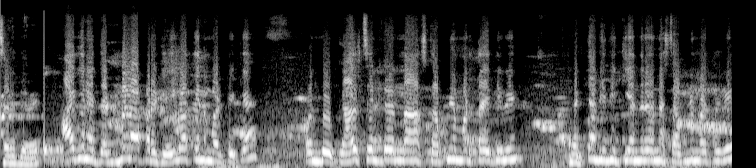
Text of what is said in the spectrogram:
ಸೇರಿದ್ದೇವೆ. ಹಾಗೆಯೇ ದೊಡ್ಡಬಳ್ಳಾಪುರಕ್ಕೆ ಇವತ್ತಿನ ಮಟ್ಟಕ್ಕೆ ಒಂದು ಕಾಲ್ ಸೆಂಟರ್ನ ಸ್ಥಾಪನೆ ಮಾಡ್ತಾ ಇದ್ದೀವಿ. ರಕ್ತ ಕೇಂದ್ರವನ್ನು ಕೇಂದ್ರವನ್ನ ಸ್ಥಾಪನೆ ಮಾಡ್ತೀವಿ.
